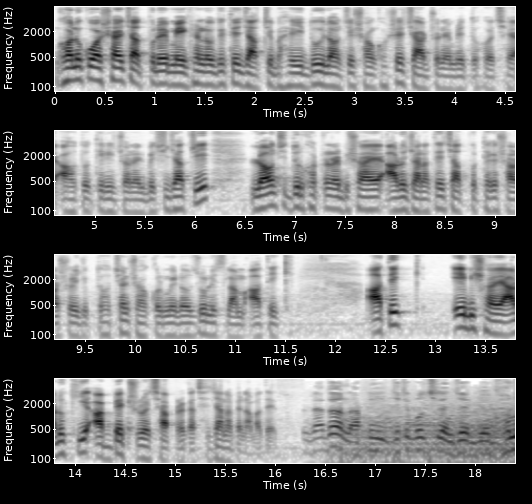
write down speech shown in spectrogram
ঘন কুয়াশায় চাঁদপুরের মেঘনা নদীতে যাত্রীবাহী দুই লঞ্চের সংঘর্ষে চারজনের মৃত্যু হয়েছে। আহত তিরিশ জনের বেশি যাত্রী। লঞ্চ দুর্ঘটনার বিষয়ে আরও জানাতে চাঁদপুর থেকে সরাসরি যুক্ত হচ্ছেন সহকর্মী নজরুল ইসলাম আতিক। আতিক এই বিষয়ে আরও কি আপডেট রয়েছে আপনার কাছে জানাবেন আমাদের। রাদন আপনি যেটি বলছিলেন যে ঘন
